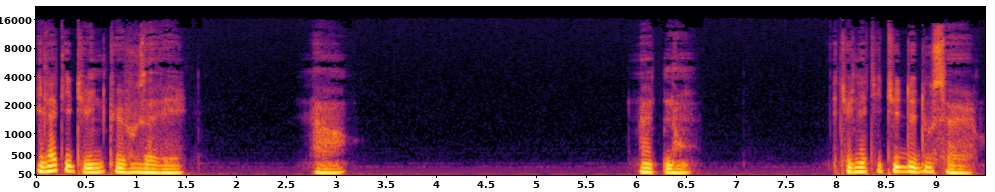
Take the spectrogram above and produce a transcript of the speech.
Et l'attitude que vous avez là, maintenant, est une attitude de douceur.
